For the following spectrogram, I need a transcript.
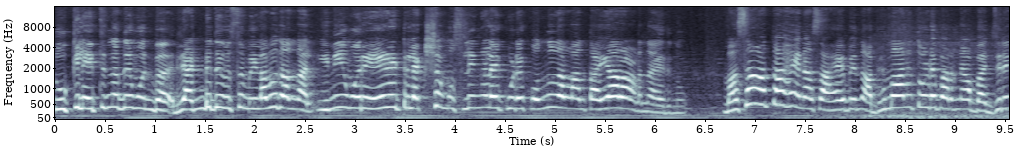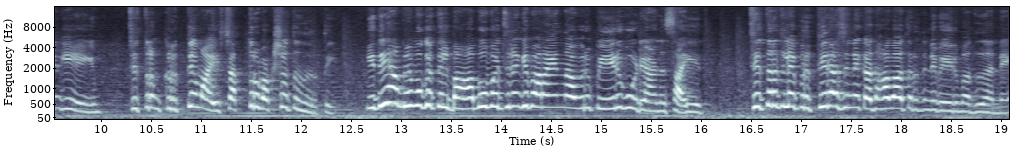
തൂക്കിലേറ്റുന്നതിന് മുൻപ് രണ്ട് ദിവസം ഇളവ് തന്നാൽ ഇനിയും ഒരു ഏഴെട്ട് ലക്ഷം മുസ്ലിങ്ങളെ കൂടെ കൊന്നു തള്ളാൻ തയ്യാറാണെന്നായിരുന്നു. മസ സാഹേബ് എന്ന് അഭിമാനത്തോടെ പറഞ്ഞ ബജ്രംഗിയെയും ചിത്രം കൃത്യമായി ശത്രുപക്ഷത്ത് നിർത്തി. ഇതേ അഭിമുഖത്തിൽ ബാബു ബജ്രംഗി പറയുന്ന ഒരു പേര് കൂടിയാണ് സയ്യിദ്. ചിത്രത്തിലെ പൃഥ്വിരാജിന്റെ കഥാപാത്രത്തിന്റെ പേരും അത് തന്നെ.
